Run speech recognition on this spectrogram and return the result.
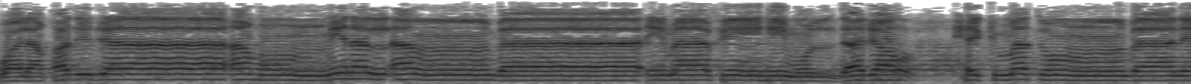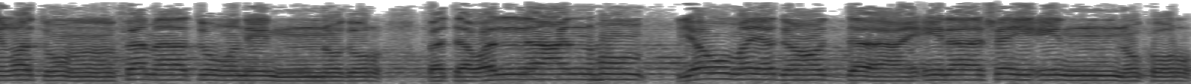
ولقد جاءهم من الأنباء ما فيه مزدجر حكمة بالغة فما تغني النذر فتول عنهم يوم يدعو الداع إلى شيء نكر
